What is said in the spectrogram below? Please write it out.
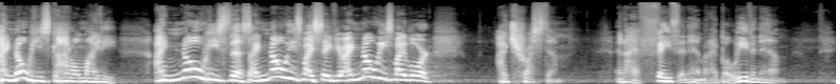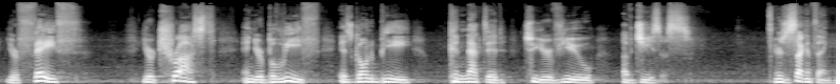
I know he's God Almighty, I know he's this, I know he's my Savior, I know he's my Lord, I trust him and I have faith in him and I believe in him. Your faith, your trust, and your belief is going to be connected to your view of Jesus. Here's the second thing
